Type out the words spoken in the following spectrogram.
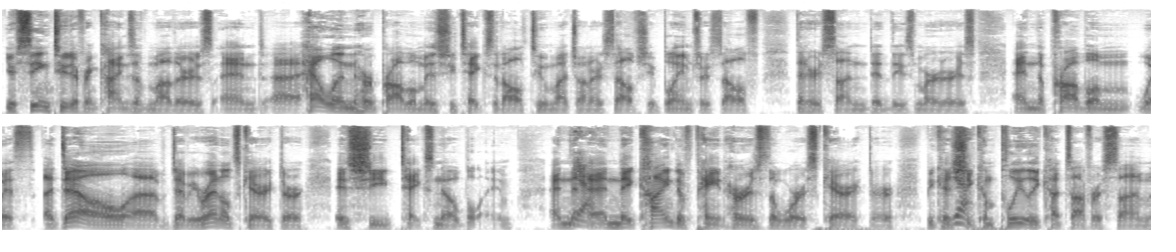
you're seeing two different kinds of mothers. And uh, Helen, her problem is she takes it all too much on herself. She blames herself that her son did these murders. And the problem with Adele, uh, Debbie Reynolds' character, is she takes no blame. And, yeah. and they kind of paint her as the worst character because she completely completely cuts off her son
